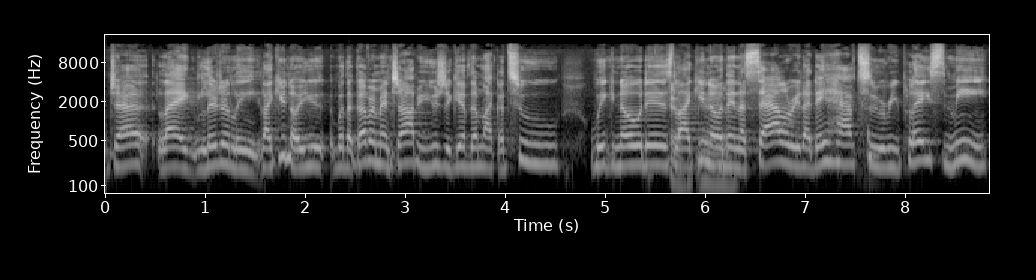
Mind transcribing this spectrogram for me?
Just like literally, like you know, you with a government job, you usually give them like a two week notice, Yeah, like you yeah, know, yeah. then a salary. Like they have to replace me.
